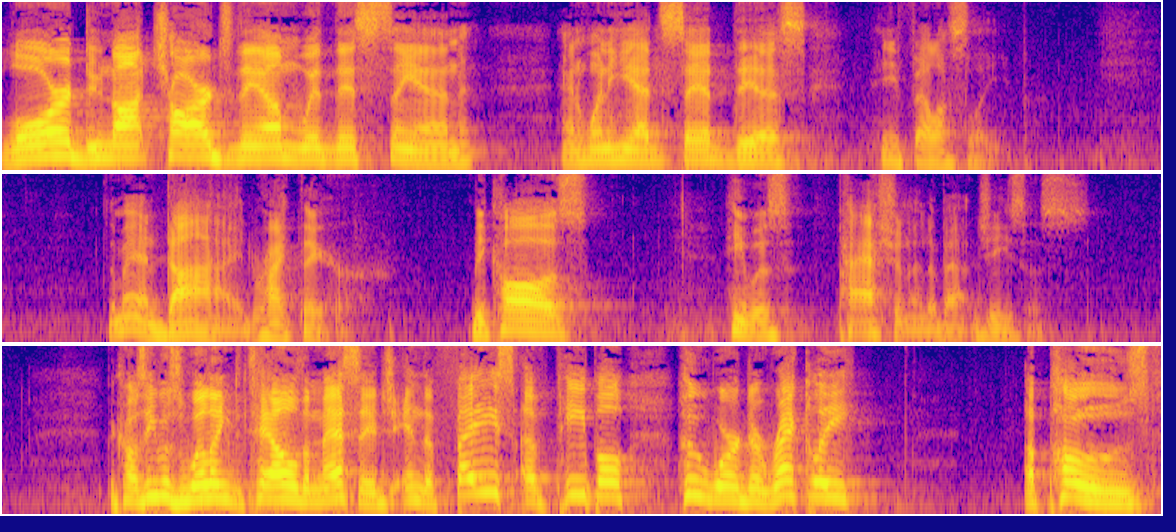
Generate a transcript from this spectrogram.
Lord, do not charge them with this sin. And when he had said this, he fell asleep. The man died right there because he was passionate about Jesus. Because he was willing to tell the message in the face of people who were directly opposed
